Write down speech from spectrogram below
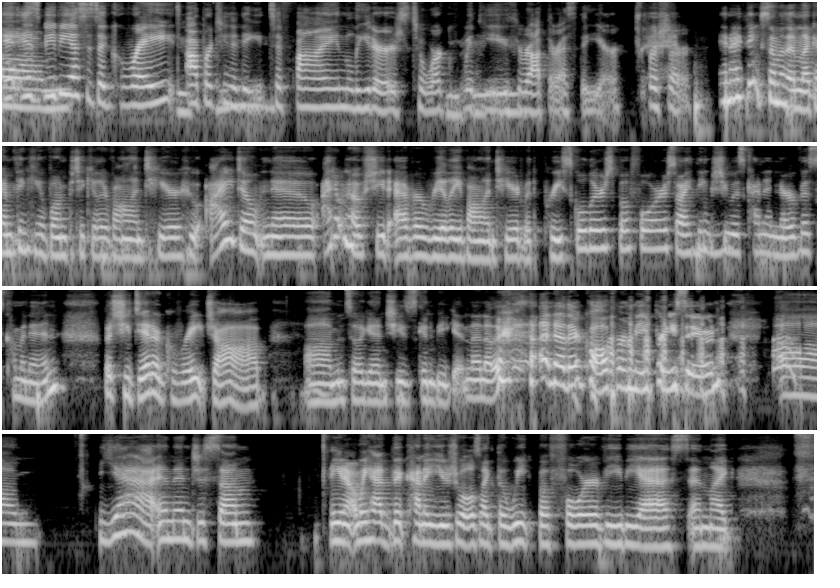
It is VBS is a great opportunity mhm. to find leaders to work with you Mhm. throughout the rest of the year, for sure. And I think some of them, like I'm thinking of one particular volunteer who I don't know. I don't know if she'd ever really volunteered with preschoolers before. So I think she Mhm. was kind of nervous coming in, but she did a great job. Um, and so again, she's going to be getting another another call from me pretty soon. Um, yeah, and then just some, you know, we had the kind of usuals like the week before VBS and like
